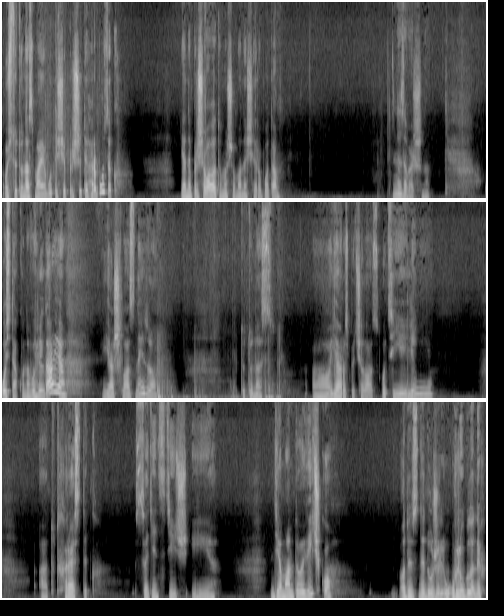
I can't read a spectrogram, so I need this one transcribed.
Ось тут у нас має бути ще пришитий гарбузик. Я не пришивала, тому що в мене ще робота не завершена. Ось так вона виглядає. Я йшла знизу. Тут у нас я розпочала з оцієї лінії. А тут хрестик Satin Stitch і діамантове вічко. Один з не дуже улюблених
